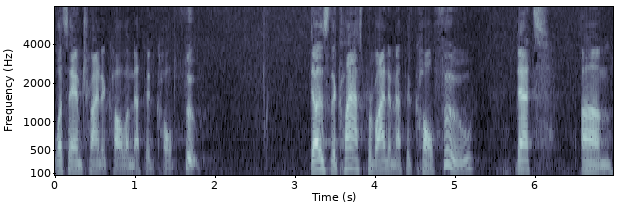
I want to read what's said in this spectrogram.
let's say I'm trying to call a method called foo. Does the class provide a method called foo that's, um,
